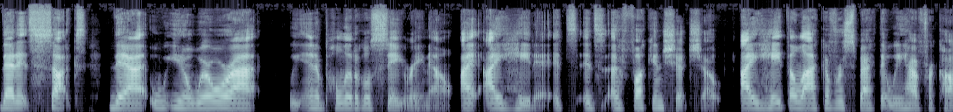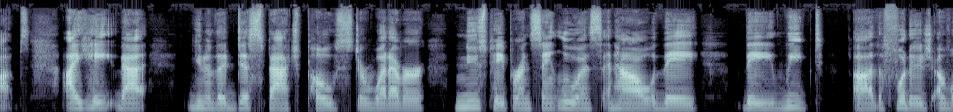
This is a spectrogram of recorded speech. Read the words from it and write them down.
that it sucks that you know where we're at in a political state right now. I I hate it. It's it's a fucking shit show. I hate the lack of respect that we have for cops. I hate that you know the Dispatch Post or whatever newspaper in St. Louis and how they they leaked uh, the footage of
